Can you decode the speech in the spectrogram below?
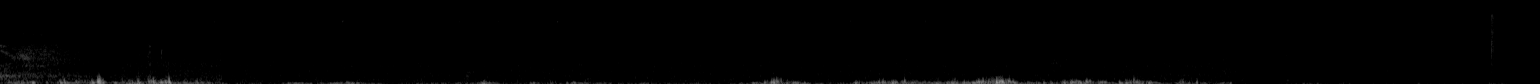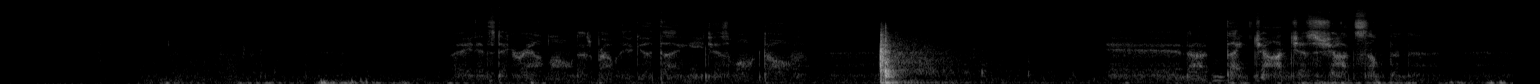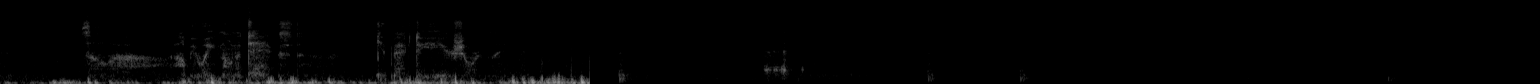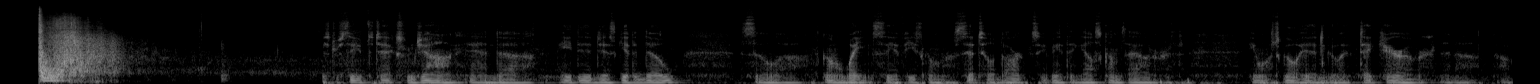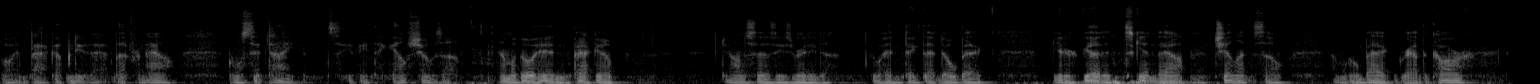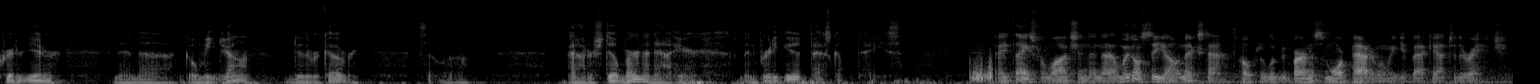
He didn't stick around long. That's probably a good thing. He just walked off. And I think John just shot something. So uh, I'll be waiting on a text. Get back to you here shortly. Just received a text from John, and uh, he did just get a doe. So uh, I'm gonna wait and see if he's gonna sit till dark see if anything else comes out, or if he wants to go ahead and go ahead and take care of her. Then uh, I'll go ahead and pack up and do that. But for now, I'm gonna sit tight and see if anything else shows up. I'm gonna go ahead and pack up. John says he's ready to go ahead and take that doe back, get her gutted and skinned out and chilling. So I'm gonna go back, grab the car, critter get her, and then uh, go meet John, do the recovery. So uh, powder's still burning out here. It's been pretty good past couple days. Hey, thanks for watching, and uh, we're gonna see y'all next time. Hopefully, we'll be burning some more powder when we get back out to the ranch.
